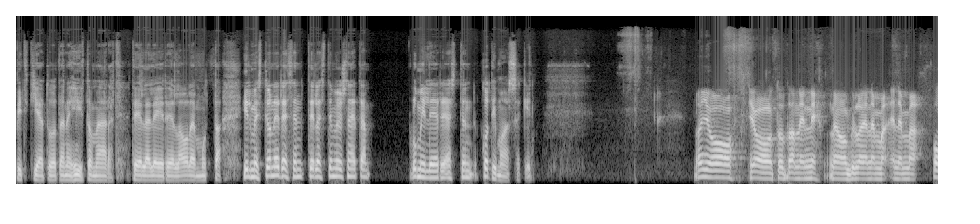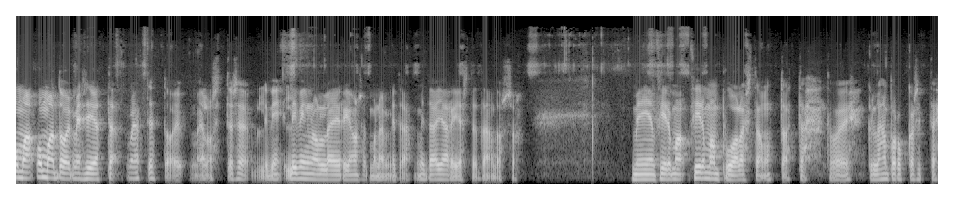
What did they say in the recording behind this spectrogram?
pitkiä tuota ne hiihtomäärät teillä leireillä ole, mutta ilmeisesti on edessä nyt teillä sitten myös näitä lumileirejä sitten kotimaassakin? No joo, joo tota, niin, niin, ne on kyllä enemmän, enemmän oma, oma toimisi, että, että toi, meillä on sitten se Living, Living leiri on semmoinen, mitä, mitä järjestetään tuossa meidän firma, firman puolesta, mutta että toi, kyllähän porukka sitten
